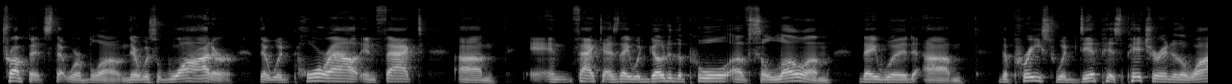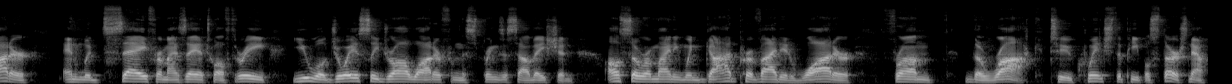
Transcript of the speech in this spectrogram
trumpets that were blown. There was water that would pour out. In fact, um, in fact, as they would go to the pool of Siloam, they would um, the priest would dip his pitcher into the water and would say from Isaiah 12:3, "You will joyously draw water from the springs of salvation." Also reminding when God provided water from the rock to quench the people's thirst. Now,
